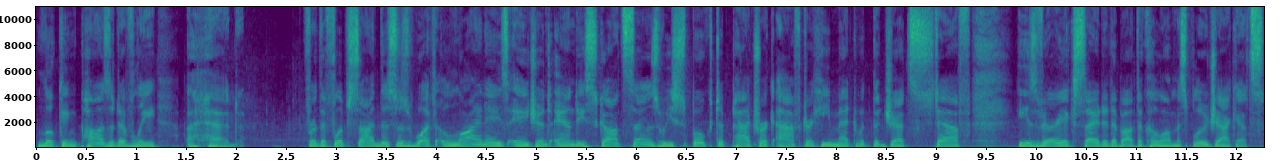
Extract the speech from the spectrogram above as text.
Looking positively ahead. For the flip side, this is what Laine's agent Andy Scott says. We spoke to Patrik after he met with the Jets staff. He is very excited about the Columbus Blue Jackets.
